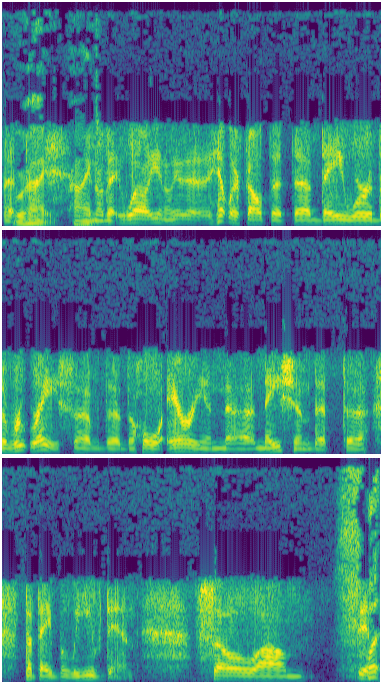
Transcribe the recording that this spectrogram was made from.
that right, uh, right. you know that well you know uh, Hitler felt that uh, they were the root race of the the whole Aryan uh, nation that uh, that they believed in so um well,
